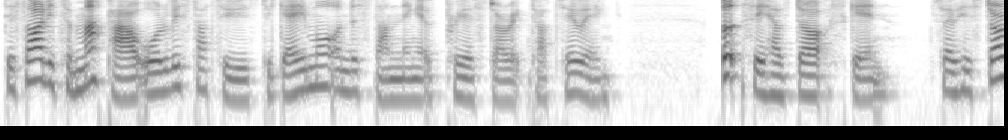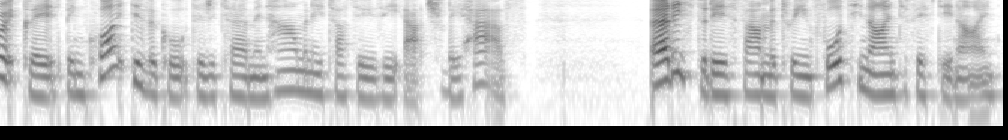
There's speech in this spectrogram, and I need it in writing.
decided to map out all of his tattoos to gain more understanding of prehistoric tattooing. Ötzi has dark skin, so historically it's been quite difficult to determine how many tattoos he actually has. Early studies found between 49 to 59,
